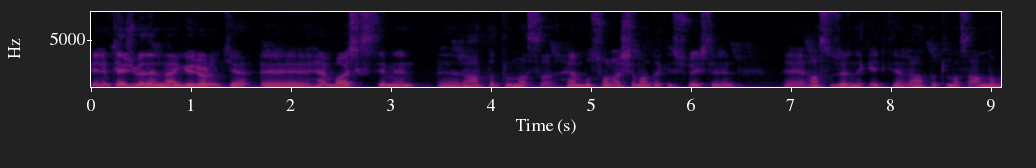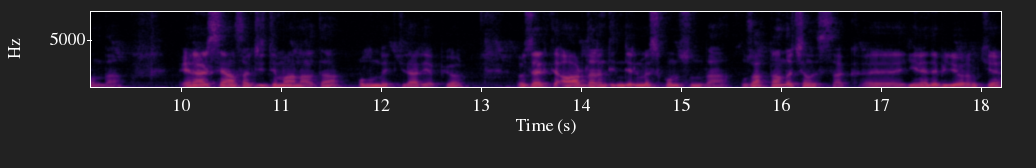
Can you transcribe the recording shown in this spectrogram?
Benim tecrübelerimden görüyorum ki e, hem bağışıklık sisteminin e, rahatlatılması hem bu son aşamadaki süreçlerin e, hasta üzerindeki etkilerin rahatlatılması anlamında enerji seanslar ciddi manada olumlu etkiler yapıyor. Özellikle ağrıların dindirilmesi konusunda uzaktan da çalışsak e, yine de biliyorum ki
